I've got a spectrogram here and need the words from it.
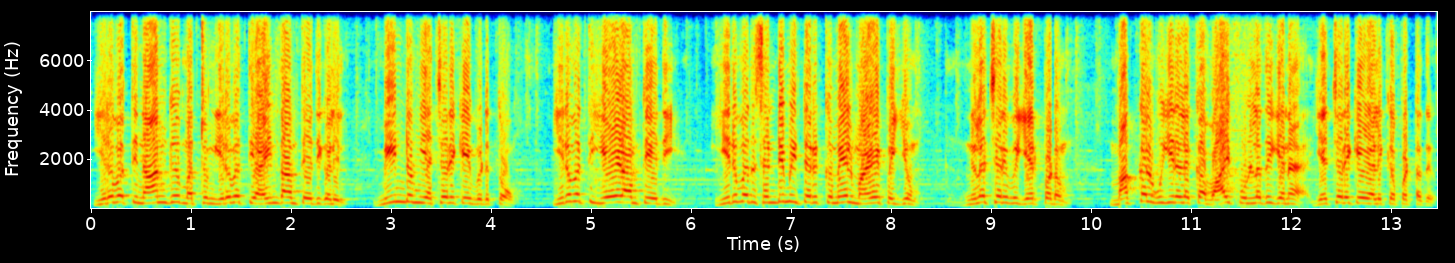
இருபத்தி நான்கு மற்றும் இருபத்தி ஐந்தாம் தேதிகளில் மீண்டும் எச்சரிக்கை விடுத்தோம். இருபத்தி ஏழாம் தேதி இருபது சென்டிமீட்டருக்கு மேல் மழை பெய்யும் நிலச்சரிவு ஏற்படும். மக்கள் உயிரிழக்க வாய்ப்பு உள்ளது என எச்சரிக்கை அளிக்கப்பட்டது.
